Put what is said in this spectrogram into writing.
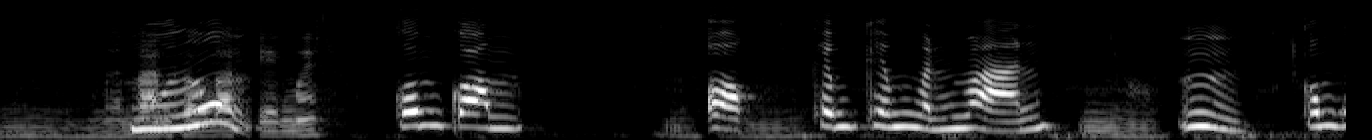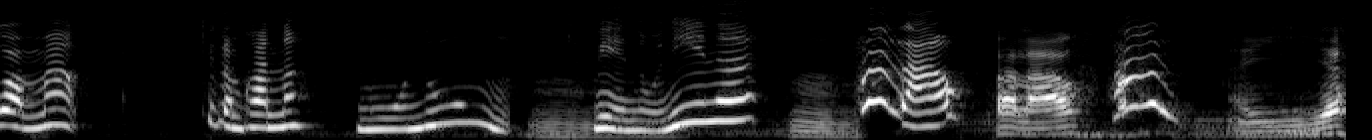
อืมเหมือนร้านหมูนุ่ข้าวมราดแกงไหมกลมกล่อมมออกเค็มเค็มหวานหวานอืมๆอืมกลมกล่อมมาก ที่สำคัญนะ หมูนุ่มอืมเมนูนี้นะอืมถ้าแล้วผ้าลาวไอ้ยะ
